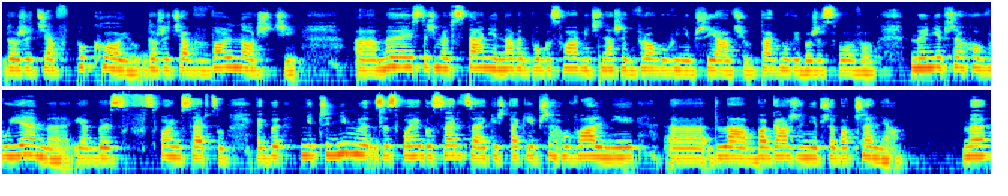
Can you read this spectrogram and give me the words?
do życia w pokoju, do życia w wolności. My jesteśmy w stanie nawet błogosławić naszych wrogów i nieprzyjaciół. Tak mówi Boże Słowo. My nie przechowujemy jakby w swoim sercu, jakby nie czynimy ze swojego serca jakiejś takiej przechowalni e, dla bagaży nieprzebaczenia. My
